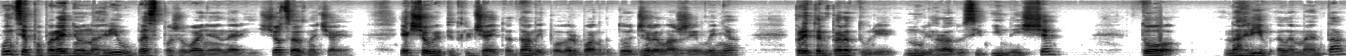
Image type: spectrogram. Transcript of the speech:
Функція попереднього нагріву без споживання енергії. Що це означає? Якщо ви підключаєте даний повербанк до джерела живлення при температурі 0 градусів і нижче, то нагрів елемента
